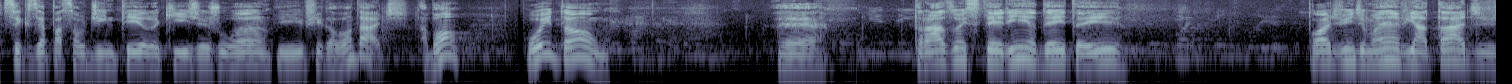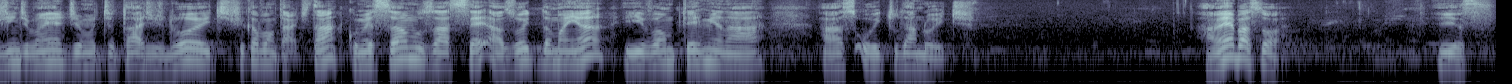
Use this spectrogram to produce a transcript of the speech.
Se você quiser passar o dia inteiro aqui jejuando, e fica à vontade, tá bom? Ou então, é, traz uma esteirinha, deita aí. Pode vir de manhã, vir à tarde, vir de manhã, de tarde, de noite, fica à vontade, tá? Começamos às oito da manhã e vamos terminar às oito da noite. Amém, pastor? Isso.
